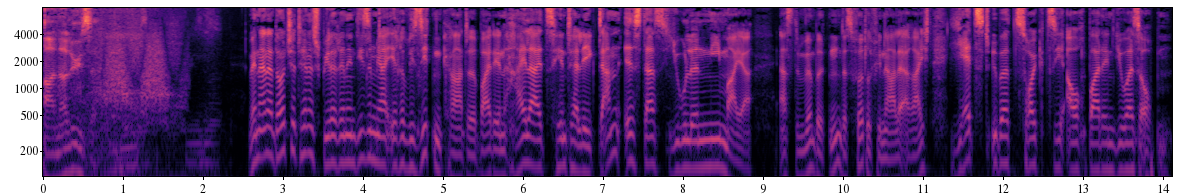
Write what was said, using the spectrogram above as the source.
Analyse. Wenn eine deutsche Tennisspielerin in diesem Jahr ihre Visitenkarte bei den Highlights hinterlegt, dann ist das Jule Niemeyer erst in Wimbledon das Viertelfinale erreicht. Jetzt überzeugt sie auch bei den US Open.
